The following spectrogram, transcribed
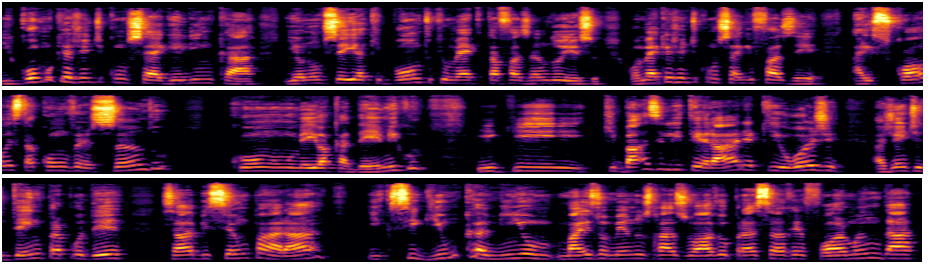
E como que a gente consegue linkar? E eu não sei a que ponto que o MEC está fazendo isso. Como é que a gente consegue fazer? A escola está conversando com o meio acadêmico e que, que base literária que hoje a gente tem para poder, sabe, se amparar e seguir um caminho mais ou menos razoável para essa reforma andar,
